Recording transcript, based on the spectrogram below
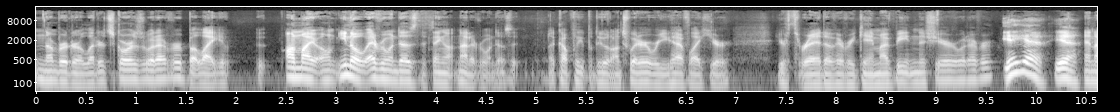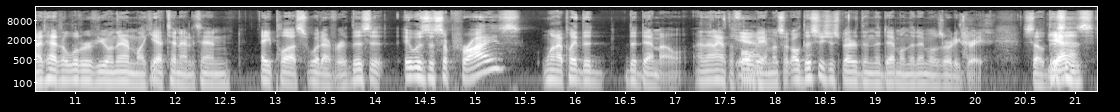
numbered or lettered scores or whatever, but like on my own, you know, everyone does the thing. Not everyone does it. A couple people do it on Twitter where you have like your your thread of every game I've beaten this year or whatever. Yeah, yeah, yeah. And I'd had a little review on there. I'm like, yeah, ten out of ten, A plus, whatever. This is. It was a surprise when I played the the demo, and then I got the full Yeah. game. I was like, oh, this is just better than the demo, and the demo was already great. So this Yeah. is.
